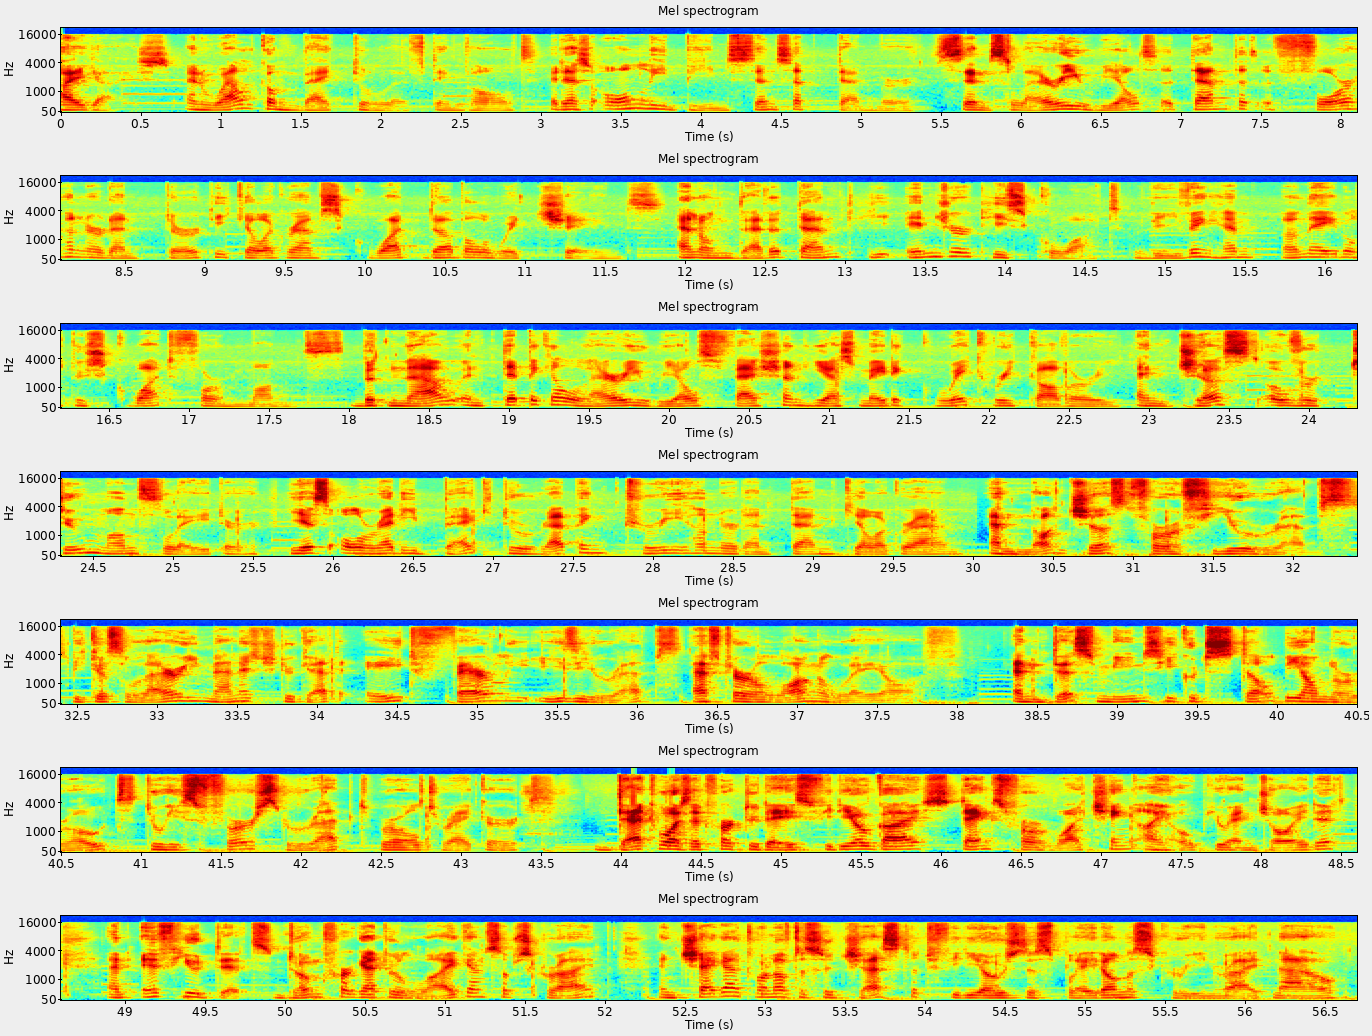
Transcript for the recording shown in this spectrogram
Hi guys, and welcome back to Lifting Vault. It has only been since September since Larry Wheels attempted a 430 kg squat double with chains. And on that attempt he injured his quad, leaving him unable to squat for months. But now in typical Larry Wheels fashion he has made a quick recovery and just over two months later he is already back to repping 310 kilograms and not just for a few reps, because Larry managed to get 8 fairly easy reps after a long layoff. And this means he could still be on the road to his first repped world record. That was it for today's video guys, thanks for watching, I hope you enjoyed it. And if you did, don't forget to like and subscribe and check out one of the suggested videos displayed on the screen right now.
